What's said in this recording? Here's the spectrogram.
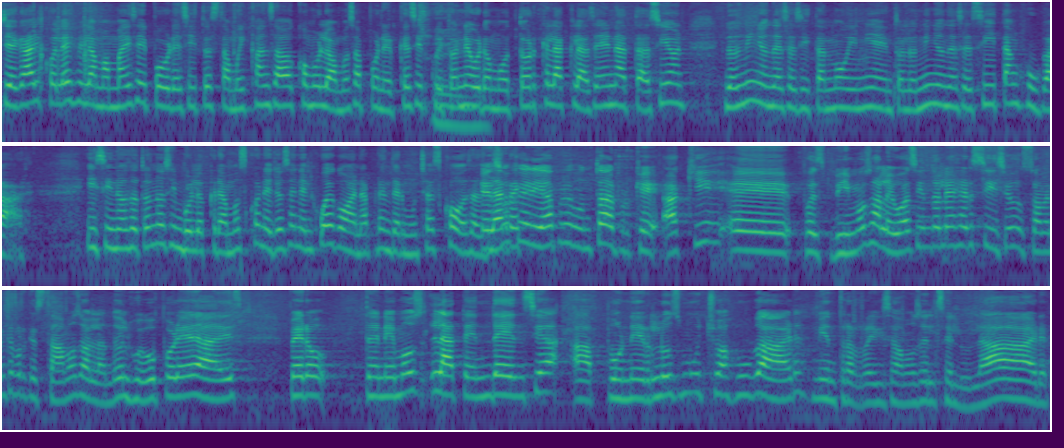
llega al colegio y la mamá dice, "Ay, pobrecito, está muy cansado, ¿cómo lo vamos a poner? ¿Qué circuito Sí. neuromotor? ¿Que la clase de natación? Los niños necesitan movimiento, los niños necesitan jugar. Y si nosotros nos involucramos con ellos en el juego, van a aprender muchas cosas. Eso re- quería preguntar, porque aquí eh, pues vimos a Leo haciendo el ejercicio justamente porque estábamos hablando del juego por edades, pero tenemos la tendencia a ponerlos mucho a jugar mientras revisamos el celular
